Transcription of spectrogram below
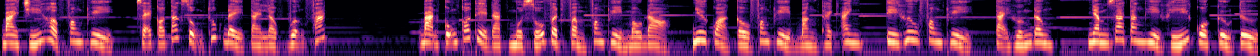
bài trí hợp phong thủy sẽ có tác dụng thúc đẩy tài lộc vượng phát. Bạn cũng có thể đặt một số vật phẩm phong thủy màu đỏ như quả cầu phong thủy bằng thạch anh, tỳ hưu phong thủy tại hướng đông nhằm gia tăng hỉ khí của cửu tử,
